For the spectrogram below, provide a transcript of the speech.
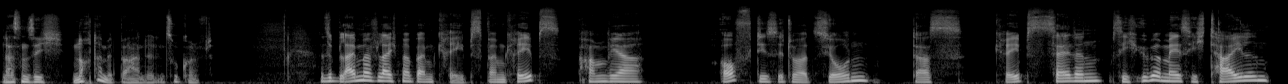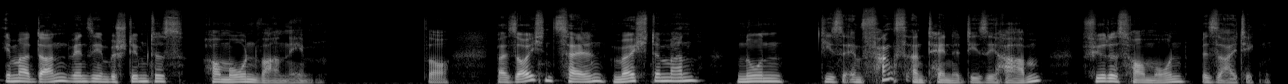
lassen sich noch damit behandeln in Zukunft? Also bleiben wir vielleicht mal beim Krebs. Beim Krebs haben wir oft die Situation, dass Krebszellen sich übermäßig teilen, immer dann, wenn sie ein bestimmtes Hormon wahrnehmen. So, bei solchen Zellen möchte man nun diese Empfangsantenne, die sie haben, für das Hormon beseitigen.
